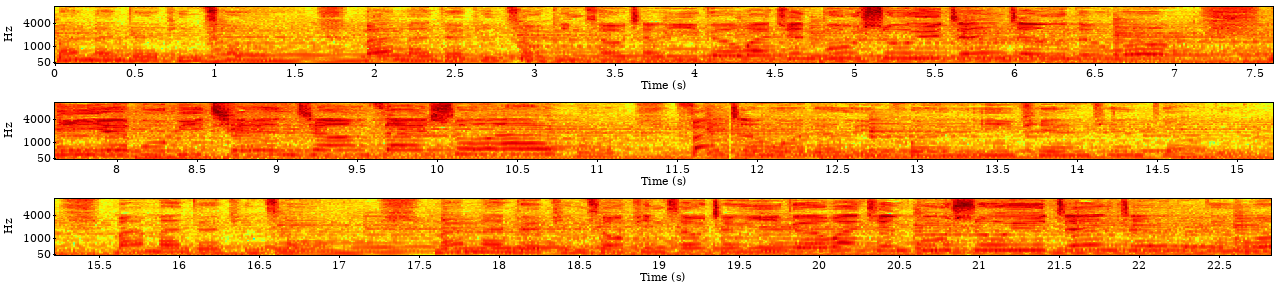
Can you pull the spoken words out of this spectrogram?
慢慢的拼凑，慢慢的拼凑，拼凑成一个完全不属于真正的我。你也不必牵强再说爱我，反正我的灵魂一片片凋落，慢慢的拼凑。慢慢的拼凑，拼凑成一个完全不属于真正的我。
